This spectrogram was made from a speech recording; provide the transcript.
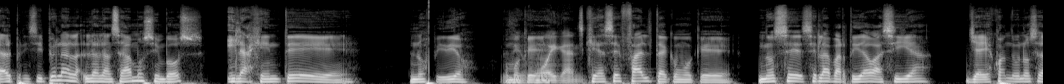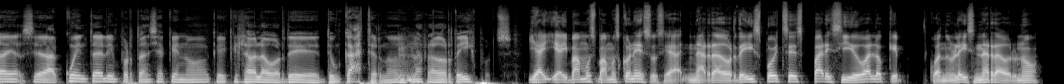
al principio la, la lanzábamos sin voz y la gente nos pidió, como Digo, que, oigan. es que hace falta, como que, no sé, es la partida vacía. Y ahí es cuando uno se da, se da cuenta de la importancia que no que, que es la labor de, de un caster, ¿no? De un narrador de esports. Y ahí, y ahí vamos, vamos con eso. O sea, narrador de esports es parecido a lo que cuando uno le dice narrador, uno,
